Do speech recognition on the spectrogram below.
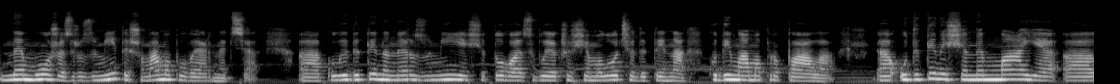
не може зрозуміти, що мама повернеться, Е, коли дитина не розуміє, що того, особливо якщо ще молодша дитина, куди мама пропала. Е, У дитини ще немає е,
